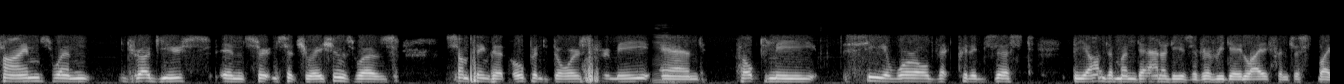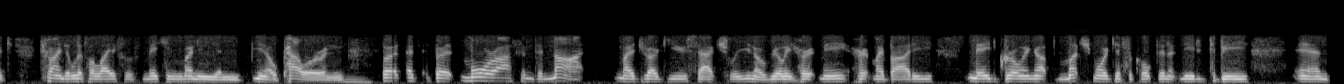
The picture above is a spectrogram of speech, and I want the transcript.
times when drug use in certain situations was something that opened doors for me mm. and helped me see a world that could exist beyond the mundanities of everyday life and just like trying to live a life of making money and you know power and hmm. but uh, but more often than not my drug use actually you know really hurt me hurt my body made growing up much more difficult than it needed to be. And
